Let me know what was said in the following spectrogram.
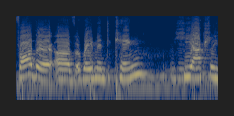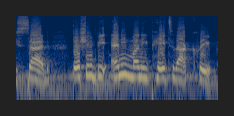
father of Raymond King, he mm-hmm. actually said there shouldn't be any money paid to that creep.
